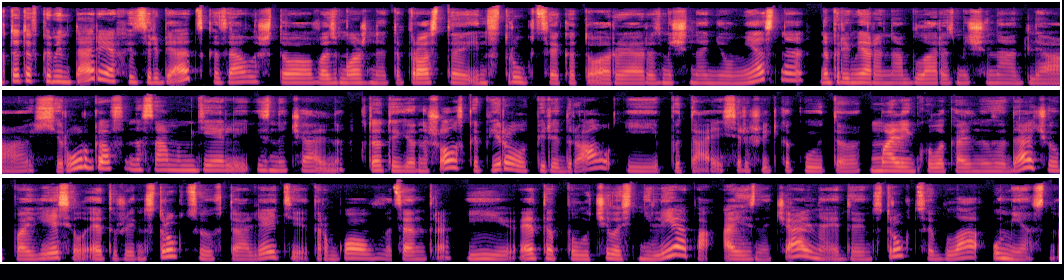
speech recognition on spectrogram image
Кто-то в комментариях из ребят сказал, что, возможно, это просто инструкция, которая размещена неуместно. Например, она была размещена для хирургов на самом деле изначально. Кто-то ее нашел, скопировал, передрал и, пытаясь решить какую-то маленькую локальную задачу, повесил эту же инструкцию в туалете торгового центра. И это получилось нелепо, а изначально эта инструкция была уместна.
